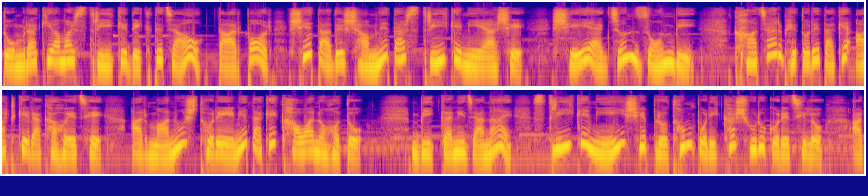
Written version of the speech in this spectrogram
তোমরা কি আমার স্ত্রীকে দেখতে চাও? তারপর সে তাদের সামনে তার স্ত্রীকে নিয়ে আসে। সে একজন জম্বি খাঁচার ভেতরে তাকে আটকে রাখা হয়েছে আর মানুষ ধরে এনে তাকে খাওয়ানো হতো। বিজ্ঞানী জানায়, স্ত্রীকে নিয়েই সে প্রথম পরীক্ষা শুরু করেছিল আর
